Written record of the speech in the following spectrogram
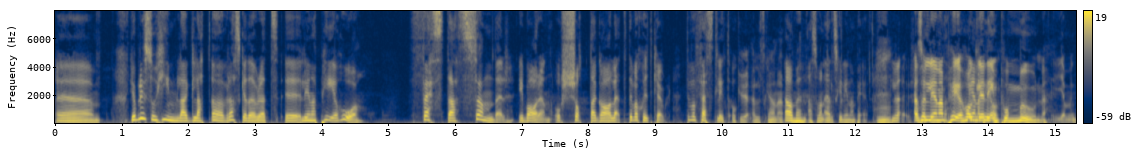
Eh, jag blev så himla glatt överraskad över att eh, Lena PH festa sönder i baren och shotta galet. Det var skitkul. Det var festligt och Gud, jag älskar henne. ja men alltså man älskar Lena PH. Mm. Lena, Alltså Lena PH Lena gled in på Moon. Ja men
